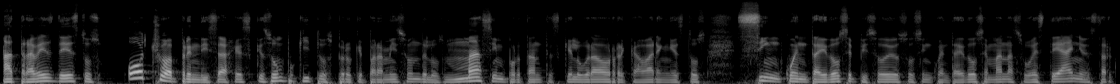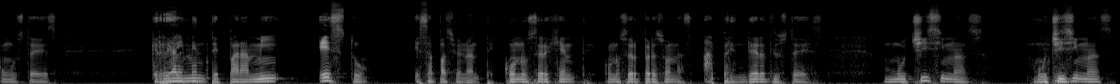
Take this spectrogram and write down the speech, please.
a través de estos ocho aprendizajes que son poquitos, pero que para mí son de los más importantes que he logrado recabar en estos 52 episodios o 52 semanas o este año de estar con ustedes. Que realmente para mí esto es apasionante. Conocer gente, conocer personas, aprender de ustedes. Muchísimas, muchísimas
